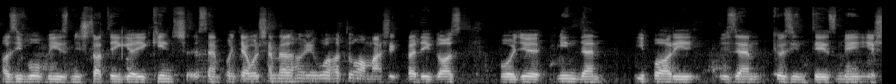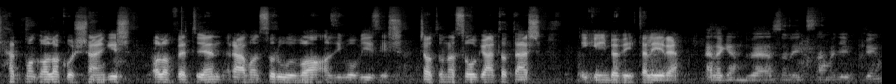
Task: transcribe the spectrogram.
az ivóvíz, mint stratégiai kincs szempontjából sem elhanyagolható, a másik pedig az, hogy minden ipari üzem, közintézmény és hát maga a lakosság is alapvetően rá van szorulva az ivóvíz és csatorna szolgáltatás igénybevételére. Elegendő ez a létszám egyébként?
